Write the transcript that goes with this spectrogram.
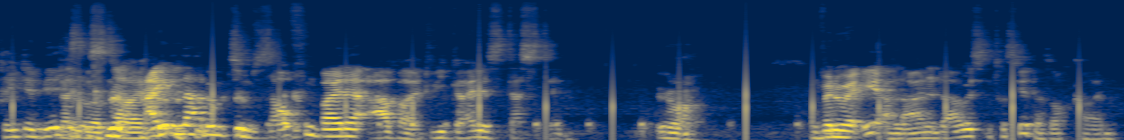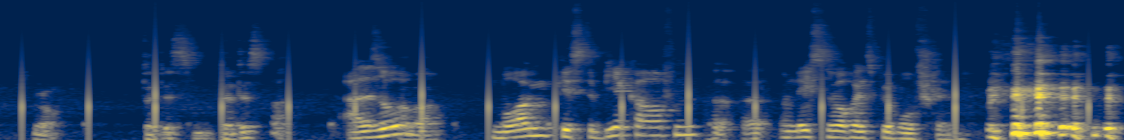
Trink den Bierchen Das oder ist eine zwei. Einladung zum Saufen bei der Arbeit. Wie geil ist das denn? ja, Und wenn du ja eh alleine da bist, interessiert das auch keinen. ja. Das ist, das ist wahr. Also, Aber morgen Kiste Bier kaufen und nächste Woche ins Büro stellen.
